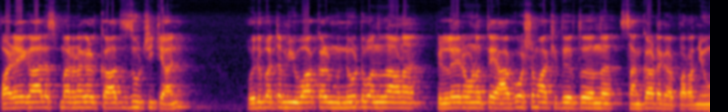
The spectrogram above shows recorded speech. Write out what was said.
പഴയകാല സ്മരണകൾ കാത്തുസൂക്ഷിക്കാൻ സൂക്ഷിക്കാൻ ഒരുപറ്റം യുവാക്കൾ മുന്നോട്ട് വന്നതാണ് പിള്ളേരോണത്തെ ആഘോഷമാക്കി തീർത്തതെന്ന് സംഘാടകർ പറഞ്ഞു.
